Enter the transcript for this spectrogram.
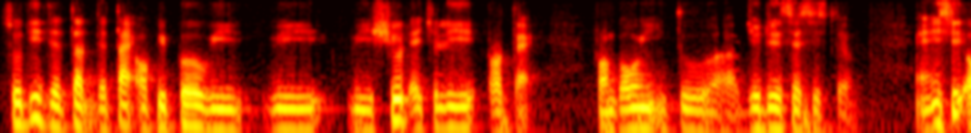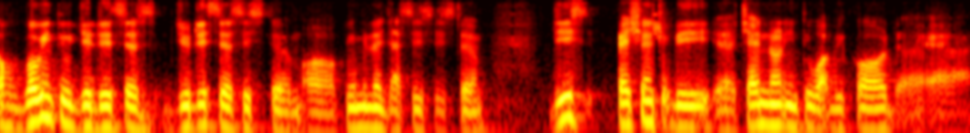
So this is the, the type of people we, we, we should actually protect from going into uh, judicial system. And instead of going to judicial, judicial system or criminal justice system, these patients should be uh, channeled into what we call uh,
